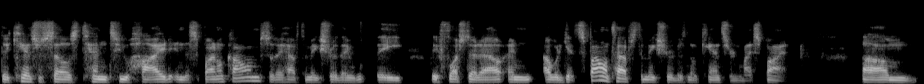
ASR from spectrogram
the cancer cells tend to hide in the spinal column, so they have to make sure they they they flush that out. And I would get spinal taps to make sure there's no cancer in my spine. Um,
